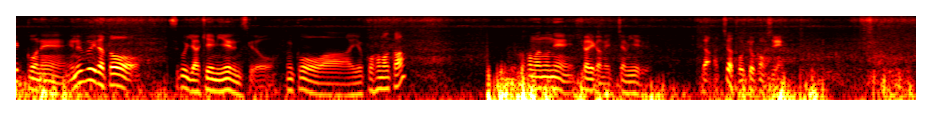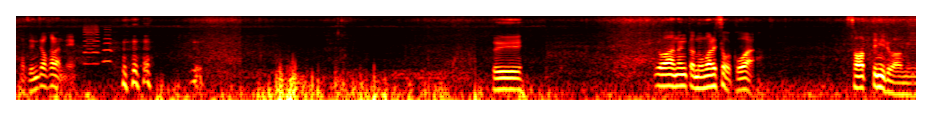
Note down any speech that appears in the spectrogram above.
結構ね NV だとすごい夜景見えるんですけど向こうは横浜か？横浜のね光がめっちゃ見える。いやあっちは東京かもしれん、まあ、全然わからんね。へえ。うわなんか飲まれそう。怖い。触ってみるわ海。い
